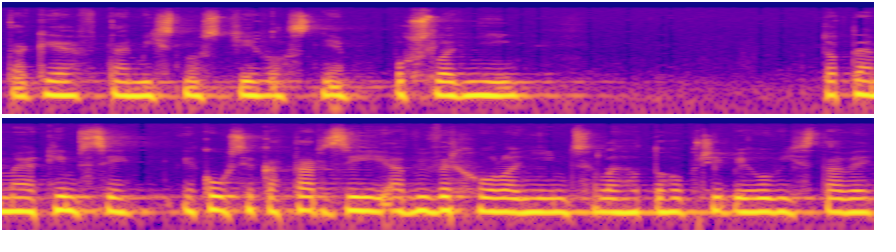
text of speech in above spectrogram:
tak je v té místnosti vlastně poslední to téma jakýmsi, jakousi katarzí a vyvrcholením celého toho příběhu výstavy,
